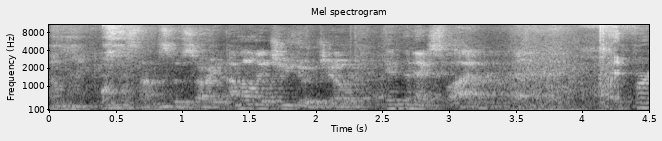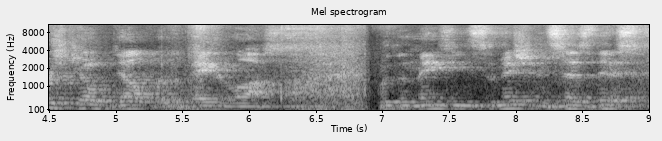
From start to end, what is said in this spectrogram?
Oh I'm so sorry. I'm to let you it, Job. Hit the next slide. At first, Job dealt with the pain and loss with amazing submission. It says this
